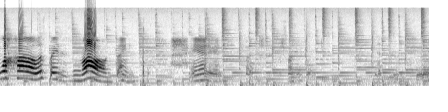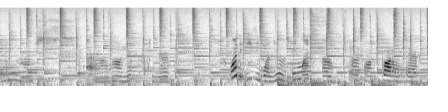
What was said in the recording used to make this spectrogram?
Wow, this place is small and tiny. And it's nerve. Or the easy ones, you know, the thin ones? Um, like on the bottom there.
